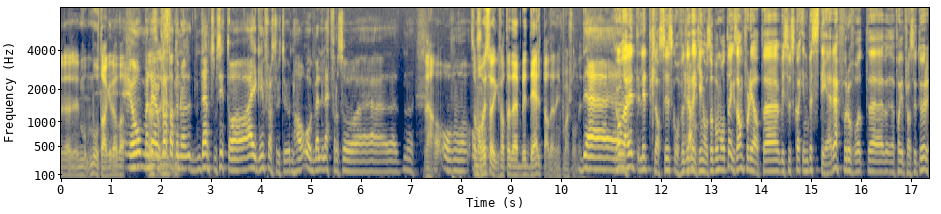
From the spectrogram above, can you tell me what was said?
Eller mottakere og data? Jo, men det er jo klart at den som sitter og eier infrastrukturen, har òg veldig lett for å så uh, ja. og, og, Så må vi sørge for at det blir delt av den informasjonen. Det, ja, det er litt, litt, klassisk offentlig ja. tenking også, på en måte. ikke sant? Fordi at uh, Hvis du skal investere for å få, et, få infrastruktur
